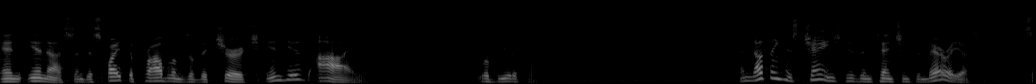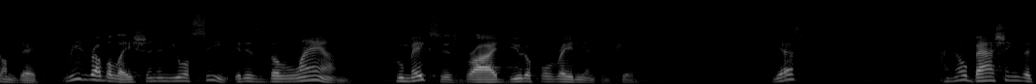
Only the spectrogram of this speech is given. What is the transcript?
and in us. And despite the problems of the church, in his eyes, we're beautiful. And nothing has changed his intention to marry us someday. Read Revelation and you will see it is the Lamb who makes his bride beautiful, radiant, and pure. Yes, I know bashing the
